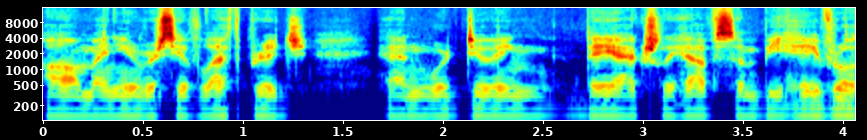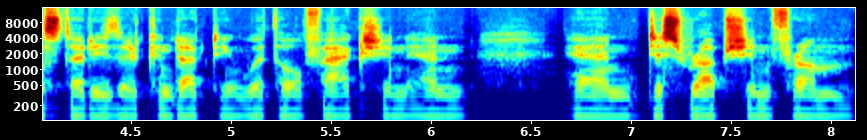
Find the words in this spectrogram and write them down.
um, and University of Lethbridge, and we're doing. They actually have some behavioral studies they're conducting with olfaction and and disruption from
